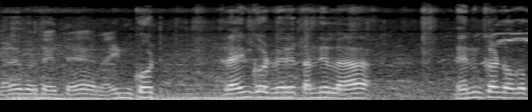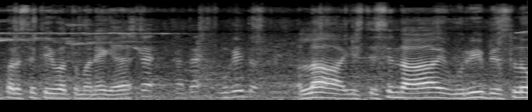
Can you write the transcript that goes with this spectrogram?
ಮಳೆ ಬರ್ತಾ ಇದ್ದೆ ರೈನ್ ಕೋಟ್ ರೈನ್ ಕೋಟ್ ಬೇರೆ ತಂದಿಲ್ಲ. ನೆನ್ಕೊಂಡು ಹೋಗೋ ಪರಿಸ್ಥಿತಿ ಇವತ್ತು ಮನೆಗೆ. ಮುಗೀತು. ಅಲ್ಲ ಇಷ್ಟು ದಿವಸದಿಂದ ಉರಿ ಬಿಸಿಲು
